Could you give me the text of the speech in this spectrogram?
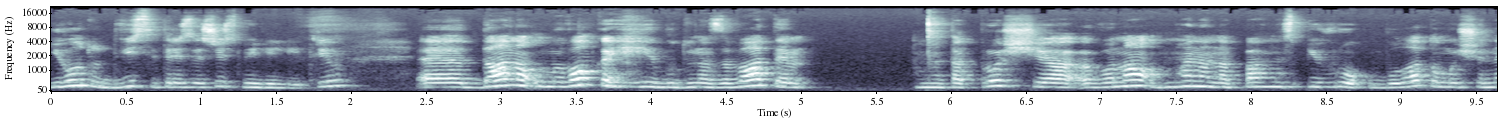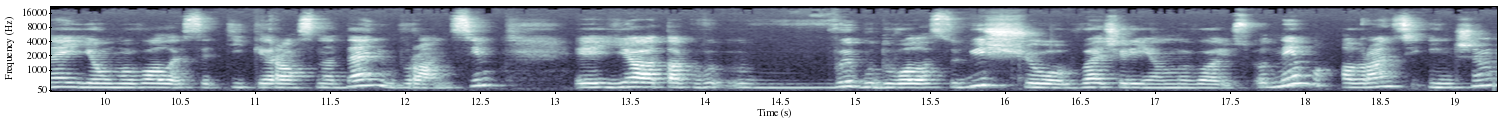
Його тут 236 мл. Дана умивалка, я її буду називати. Так, проще, вона у мене, напевно, з півроку була, тому що нею я умивалася тільки раз на день вранці. Е, Я так вибудувала собі, що ввечері я вмиваюсь одним, а вранці іншим.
